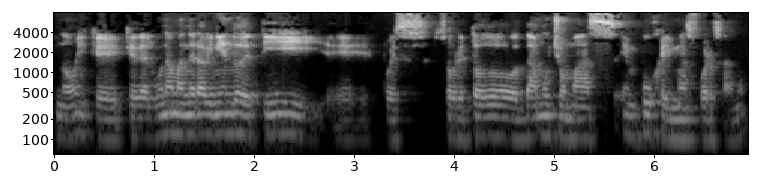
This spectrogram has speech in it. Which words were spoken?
¿no? Y que, de alguna manera viniendo de ti, eh, pues sobre todo da mucho más empuje y más fuerza, ¿no?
